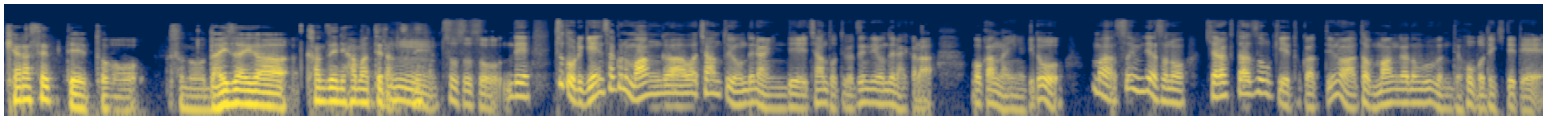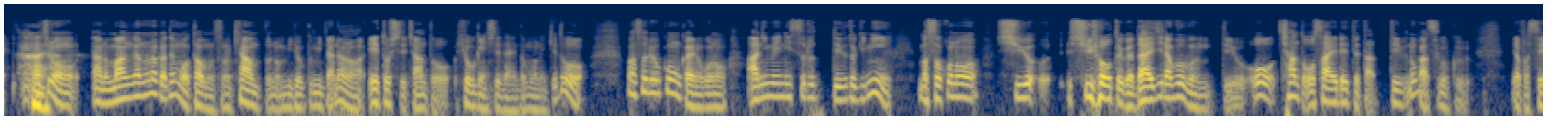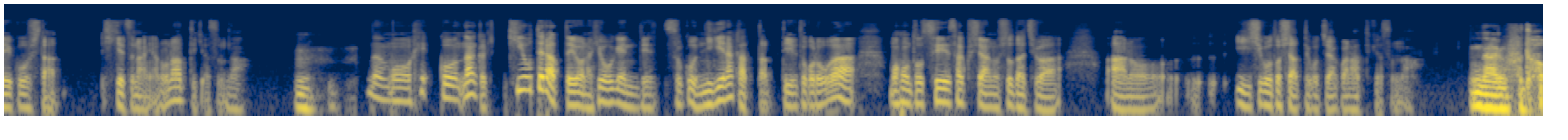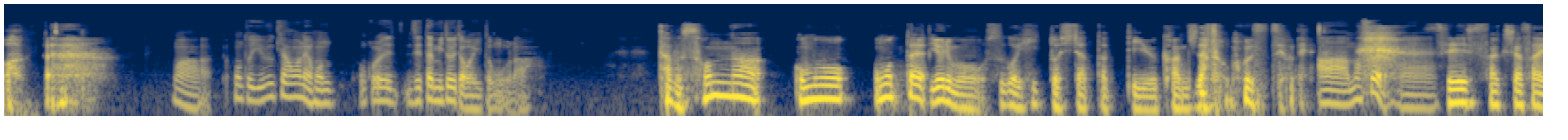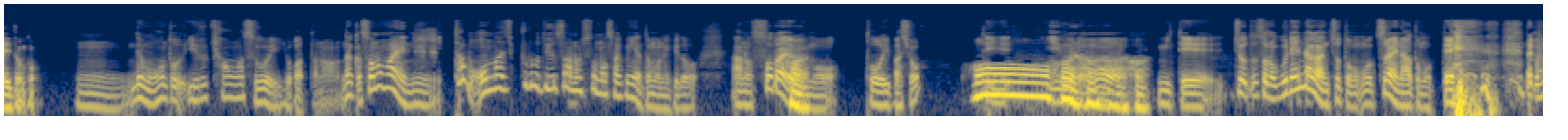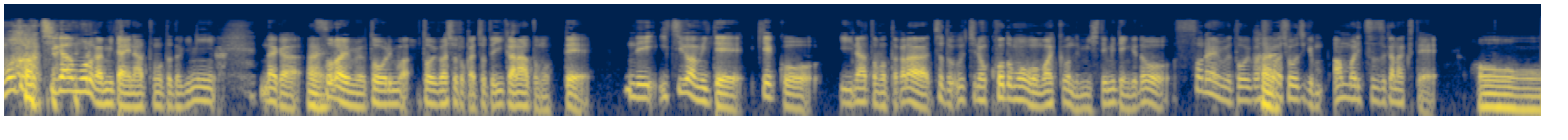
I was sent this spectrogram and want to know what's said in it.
キャラ設定と、その題材が完全にはまってたんですね。うん、そうそうそう。で、ちょっと俺原作の漫画はちゃんと読んでないんで、ちゃんとっていうか全然読んでないからわかんないんやけど、まあそういう意味ではそのキャラクター造形とかっていうのは多分漫画の部分でほぼできてて、はいもちろんあの漫画の中でも多分そのキャンプの魅力みたいなのは絵としてちゃんと表現してないと思うんだけど、まあそれを今回のこのアニメにするっていう時に、まあそこの主要、主要というか大事な部分っていうをちゃんと抑えれてたっていうのがすごくやっぱ成功した秘訣なんやろうなって気がするな。うん。だもうへ、こう、なんか気をてらったような表現でそこを逃げなかったっていうところが、まあ本当制作者の人たちは、あの、いい仕事したってことじゃうかなって気がするな。なるほど。まあ、本当ゆるキャンはね、ほん、これ絶対見といた方がいいと思うな。多分そんな、思う、思ったよりもすごいヒットしちゃったっていう感じだと思うんですよね。ああ、まあそうやろね。制作者サイドも。うん。でも本当ゆるキャンはすごい良かったな。なんかその前に、多分同じプロデューサーの人の作品やと思うんだけど、あの、空よりも遠い場所、おいうのも見て、ちょっとそのグレン・ラガンちょっともう辛いなと思って、なんかもうちょっと違うものが見たいなと思った時に、なんかはい。空よりも遠りま、遠い場所とかちょっといいかなと思って、で、1話見て結構いいなと思ったから、ちょっとうちの子供も巻き込んで見してみてんけど、空よりも遠い場所は正直あんまり続かなくて、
